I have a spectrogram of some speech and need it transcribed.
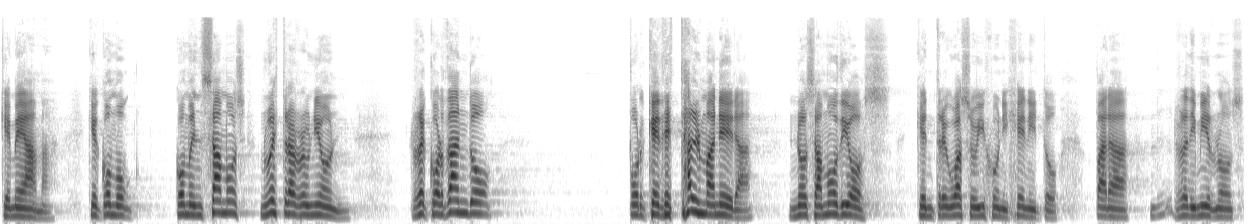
que me ama, que como comenzamos nuestra reunión recordando porque de tal manera nos amó Dios que entregó a su Hijo unigénito para redimirnos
